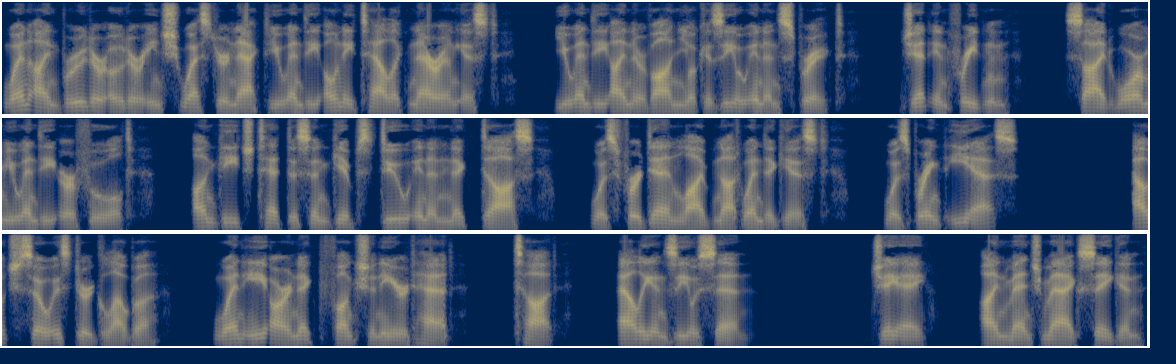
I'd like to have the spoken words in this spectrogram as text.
Wenn ein Bruder oder ein Schwester nacht und ohne talik Nahrung ist, und einer von Yucca innen spricht, jet in Frieden, side warm und erfüllt, Ungeachtetdessen gibst du ihnen nicht das, was für den Leib notwendig ist, was bringt es? Auch so ist der Glaube, wenn er nicht funktioniert hat, tot, alien sen. J.A., ein Mensch mag sagen,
